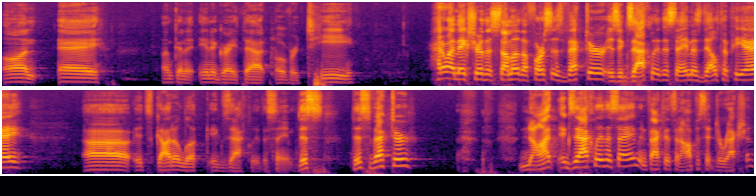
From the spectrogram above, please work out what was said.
on A. I'm going to integrate that over T. How do I make sure the sum of the forces vector is exactly the same as delta PA? Uh, it's got to look exactly the same. This, this vector, not exactly the same. In fact, it's an opposite direction.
